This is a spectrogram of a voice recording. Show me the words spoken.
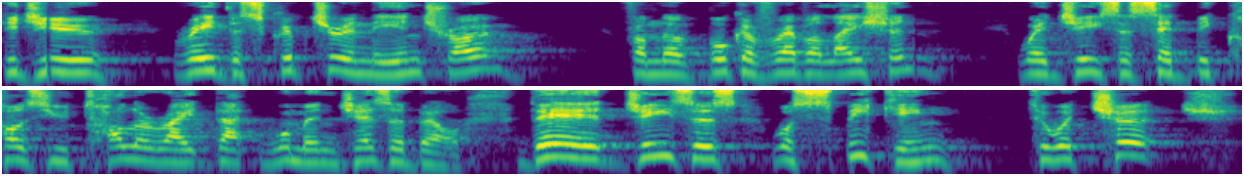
Did you read the scripture in the intro from the book of Revelation? Where Jesus said, because you tolerate that woman Jezebel. There, Jesus was speaking to a church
